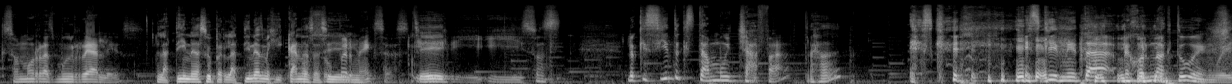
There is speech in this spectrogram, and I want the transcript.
que son morras muy reales. Latinas, super latinas, mexicanas, así. Súper mexas. Y- Sí. Y, y son... Lo que siento que está muy chafa Ajá. Es que, es que neta, mejor no actúen, güey.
